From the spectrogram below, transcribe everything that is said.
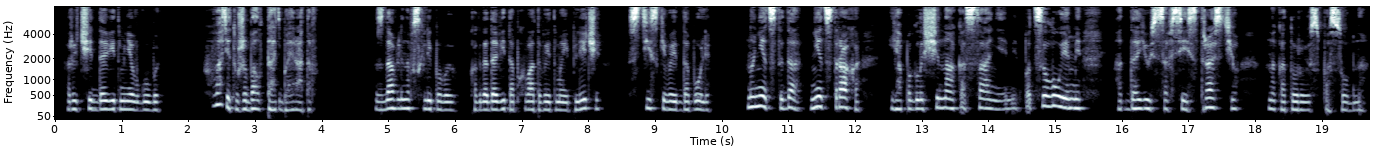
— рычит Давид мне в губы. «Хватит уже болтать, Байратов!» Сдавленно всхлипываю, когда Давид обхватывает мои плечи, стискивает до боли. Но нет стыда, нет страха. Я поглощена касаниями, поцелуями, отдаюсь со всей страстью, на которую способна.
